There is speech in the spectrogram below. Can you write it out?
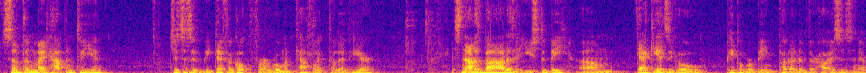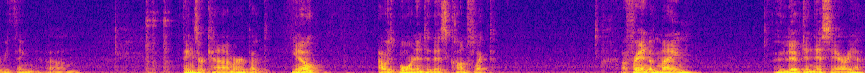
Something might happen to you, just as it would be difficult for a Roman Catholic to live here. It's not as bad as it used to be. Um, decades ago, people were being put out of their houses and everything. Um, things are calmer, but you know, I was born into this conflict. A friend of mine who lived in this area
